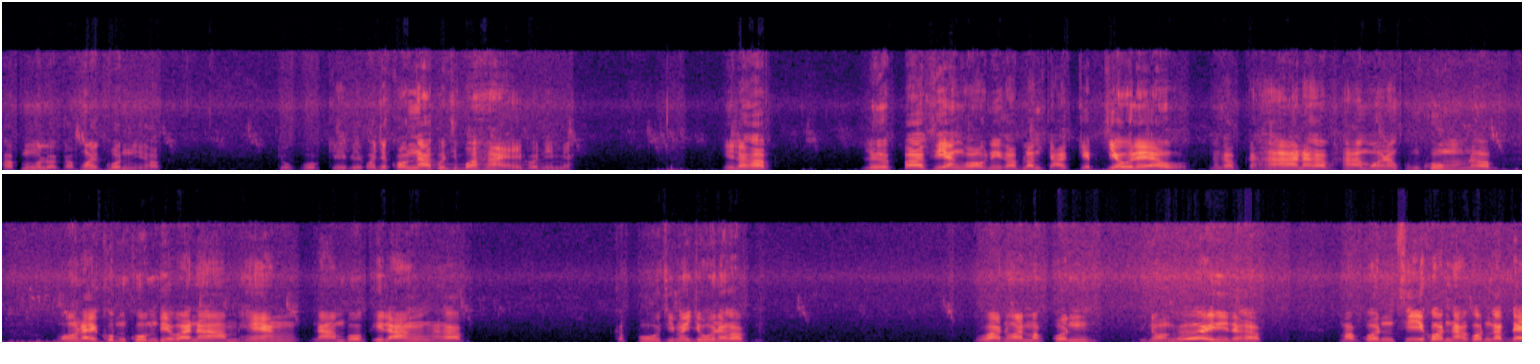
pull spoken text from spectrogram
ครับมึงก็หลดกับห้อยก้นนี่ครับจุกบวกเกเบว่าจะของหน้าเพิ่นสิบ่หายบ่นี่แม่นี่แหละครับ เลิกปลาเฟี้ยงออกนี่ครับหลังจากเก็บเจียวแล้วนะครับก็หานะครับ หาหมอน้ำคุ้มๆนะครับหมองไหนคุ้มๆเดี๋ยวว่าน้ำแห้งน้ำบกที่หลังนะครับ กระปูที่ไม่อยู่นะครับวาดห้อยมากลพี่น้องเอ้ยนี่แหละครับมากลสี่คนหาคนครับได้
